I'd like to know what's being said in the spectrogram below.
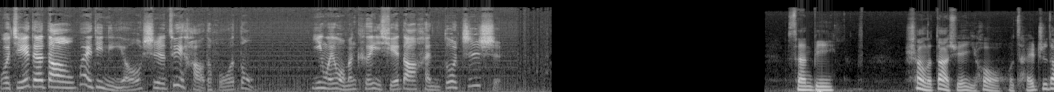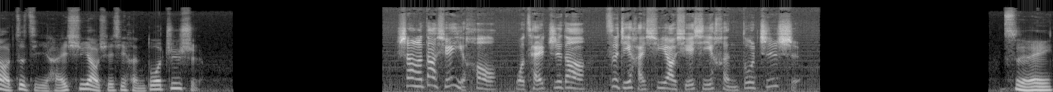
我觉得到外地旅游是最好的活动，因为我们可以学到很多知识。三 B，上了大学以后，我才知道自己还需要学习很多知识。上了大学以后，我才知道自己还需要学习很多知识。四 A，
